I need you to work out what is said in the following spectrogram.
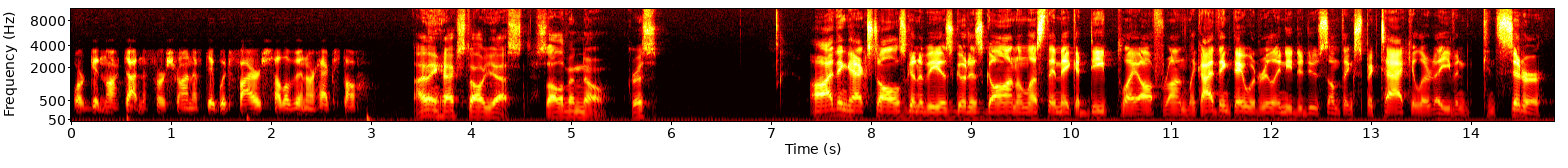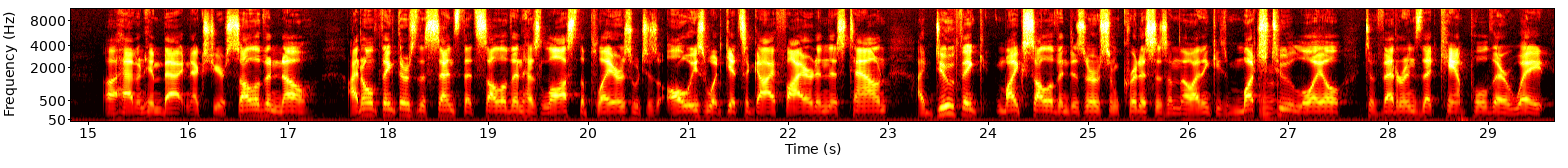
or get knocked out in the first round if they would fire Sullivan or Hextall. I think Hextall, yes. Sullivan, no. Chris? Uh, I think Hextall is going to be as good as gone unless they make a deep playoff run. Like I think they would really need to do something spectacular to even consider uh, having him back next year. Sullivan, no. I don't think there's the sense that Sullivan has lost the players, which is always what gets a guy fired in this town. I do think Mike Sullivan deserves some criticism, though. I think he's much mm-hmm. too loyal to veterans that can't pull their weight.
